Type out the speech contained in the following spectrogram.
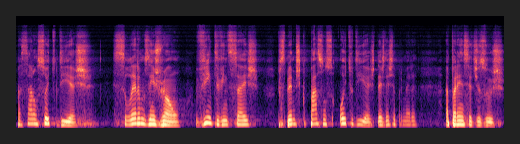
Passaram-se oito dias. Se lermos em João 20 e 26, percebemos que passam-se oito dias desde esta primeira aparência de Jesus.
